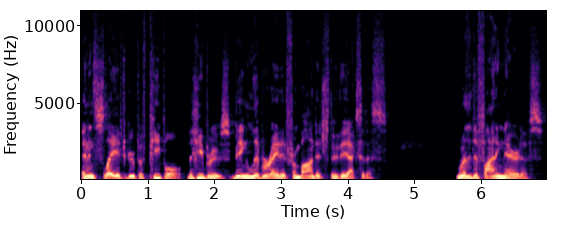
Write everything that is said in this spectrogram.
an enslaved group of people, the Hebrews, being liberated from bondage through the Exodus. One of the defining narratives.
